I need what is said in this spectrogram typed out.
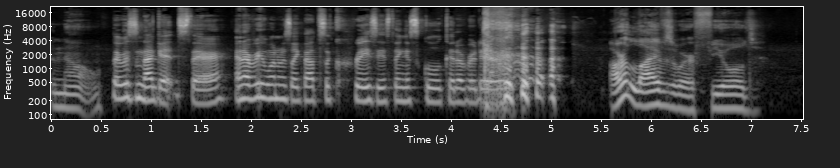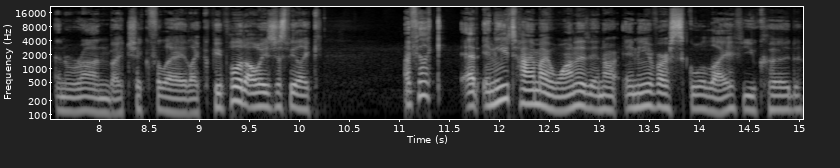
no. There was nuggets there, and everyone was like, "That's the craziest thing a school could ever do." Our lives were fueled and run by Chick Fil A. Like people would always just be like, I feel like at any time I wanted in our any of our school life, you could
